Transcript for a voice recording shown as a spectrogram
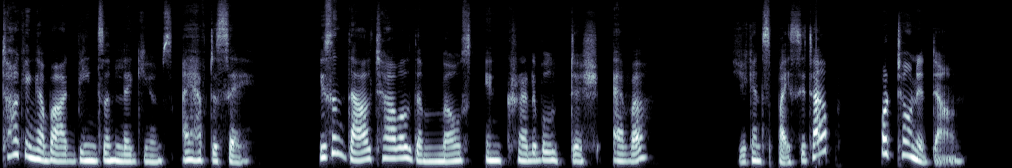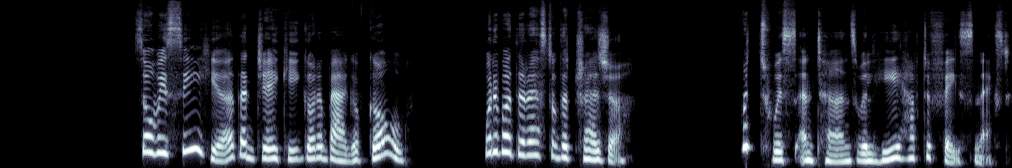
Talking about beans and legumes, I have to say, isn't dal chawal the most incredible dish ever? You can spice it up or tone it down. So we see here that Jakey got a bag of gold. What about the rest of the treasure? What twists and turns will he have to face next?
